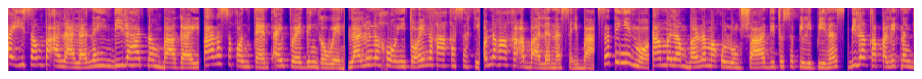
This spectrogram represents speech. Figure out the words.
ay isang paalala na hindi lahat ng bagay para sa content ay pwedeng gawin, lalo na kung ito ay nakakasakit o nakakaabala na sa iba. Sa tingin mo, tama lang ba na makulong siya dito sa Pilipinas bilang kapalit ng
